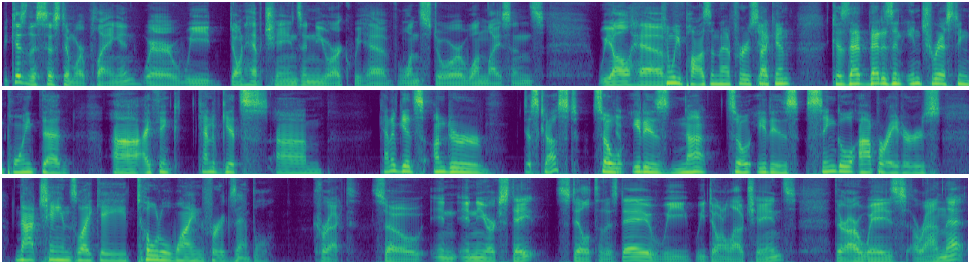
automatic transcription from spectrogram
because of the system we're playing in, where we don't have chains in New York, we have one store, one license. We all have. Can we pause on that for a second? Because that that is an interesting point that uh, I think kind of gets um, kind of gets under discussed. So it is not. So it is single operators, not chains like a Total Wine, for example. Correct. So in, in New York State, still to this day, we we don't allow chains. There are ways around that.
